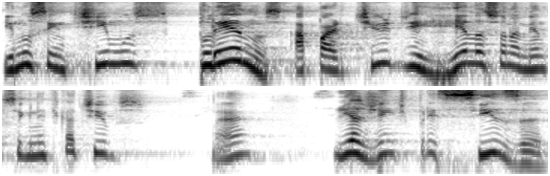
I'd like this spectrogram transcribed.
e nos sentimos plenos a partir de relacionamentos significativos. Né? E a gente precisa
